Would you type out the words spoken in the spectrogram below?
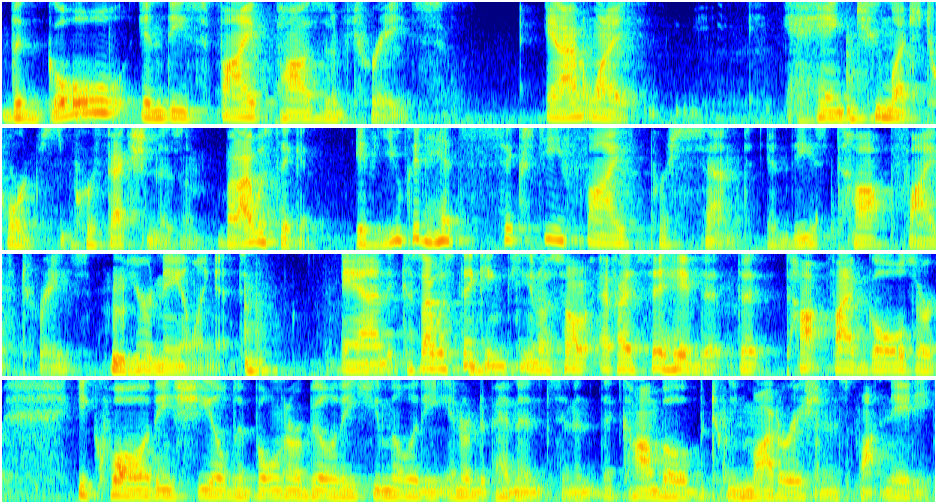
the goal in these five positive traits, and I don't want to hang too much towards perfectionism, but I was thinking if you can hit 65% in these top five traits, you're nailing it. And because I was thinking, you know, so if I say, hey, the, the top five goals are equality, shield, vulnerability, humility, interdependence, and the combo between moderation and spontaneity,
